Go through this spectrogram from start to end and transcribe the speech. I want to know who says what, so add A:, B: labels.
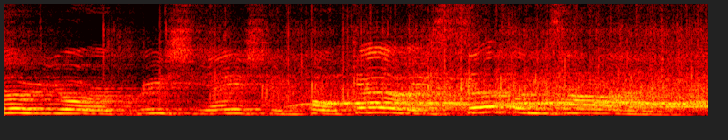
A: show your appreciation for Gary Serpentine.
